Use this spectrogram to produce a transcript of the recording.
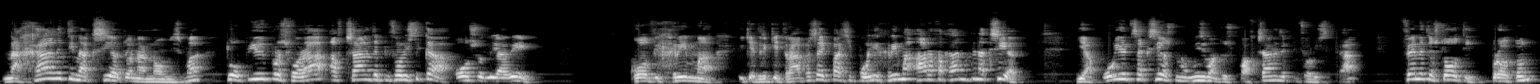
να χάνει την αξία του ένα νόμισμα, το οποίο η προσφορά αυξάνεται πληθωριστικά. Όσο δηλαδή κόβει χρήμα η κεντρική τράπεζα, υπάρχει πολύ χρήμα, άρα θα χάνει την αξία του. Η απώλεια της αξίας του νομίσματος που αυξάνεται πληθωριστικά φαίνεται στο ότι πρώτον,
